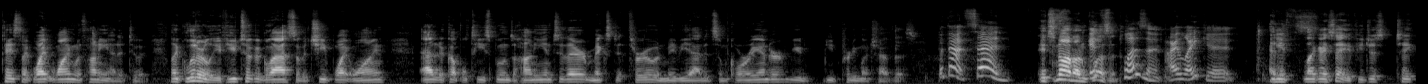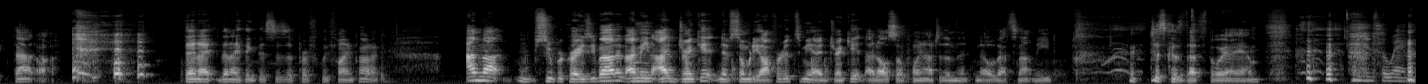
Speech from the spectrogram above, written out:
Tastes like white wine with honey added to it. Like literally, if you took a glass of a cheap white wine, added a couple teaspoons of honey into there, mixed it through, and maybe added some coriander, you'd you'd pretty much have this. But that said, It's not unpleasant. it's pleasant. I like it. and if, like I say, if you just take that off, then I then I think this is a perfectly fine product. I'm not super crazy about it. I mean, I'd drink it, and if somebody offered it to me, I'd drink it. I'd also point out to them that no, that's not mead, just because that's the way I am. it is the way.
